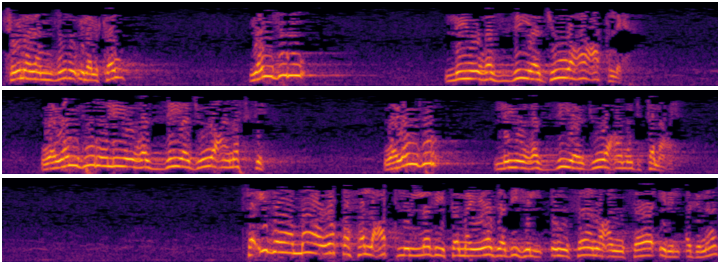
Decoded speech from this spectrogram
حين ينظر إلى الكون ينظر ليغذي جوع عقله. وينظر ليغذي جوع نفسه. وينظر ليغذي جوع مجتمعه. فإذا ما وقف العقل الذي تميز به الإنسان عن سائر الأجناس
